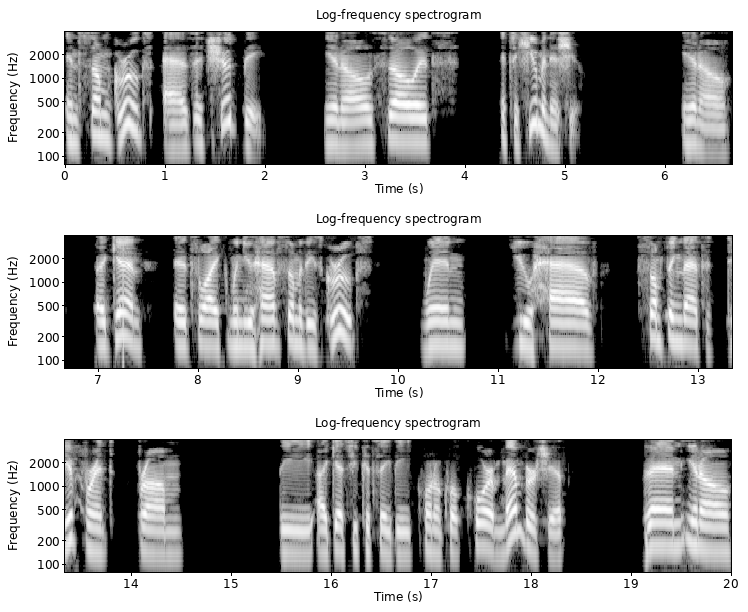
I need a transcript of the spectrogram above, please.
in some groups as it should be you know so it's it's a human issue you know. Again it's like when you have some of these groups when you have something that's different from the i guess you could say the quote unquote core membership then you know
